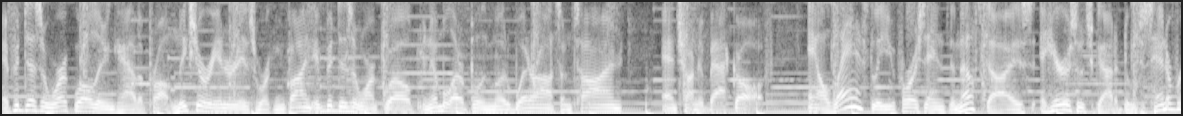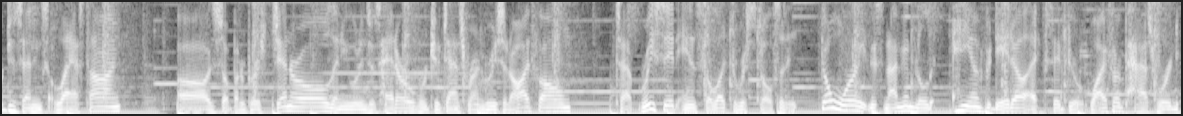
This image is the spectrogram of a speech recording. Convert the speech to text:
If it doesn't work well, then you can have a problem. Make sure your internet is working fine. If it doesn't work well, enable airplane mode, wait around some time, and try to back off. And lastly, I say anything else, guys, here's what you gotta do. Just head over to settings last time. Uh, just open up first general, then you would just head over to transfer and reset iPhone tap reset and select restore setting. Don't worry, it's not going to build any of your data except your Wi-Fi password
